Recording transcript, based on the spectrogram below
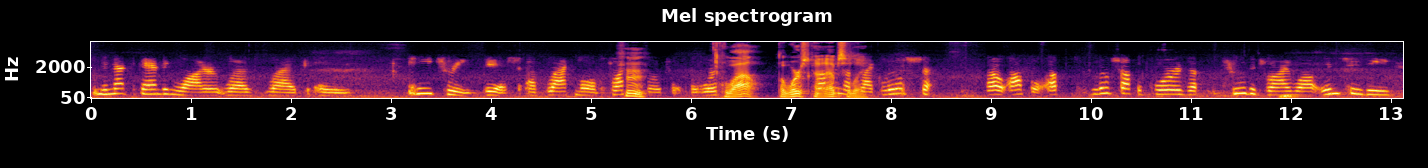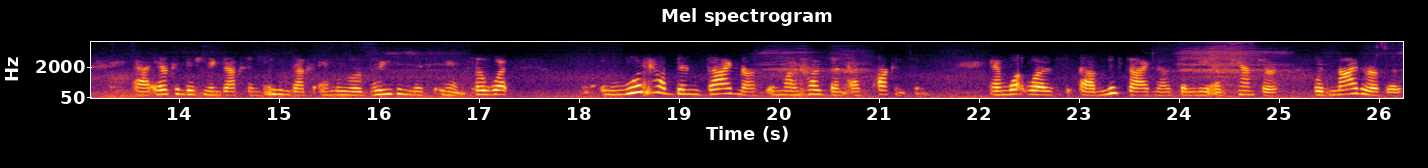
And in that standing water was like a petri dish of black mold, hmm. the worst. Wow, the worst kind, absolutely. Like little, sh- oh, awful, up little shop of horrors up through the drywall into the uh, air conditioning ducts and heating ducts, and we were breathing this in. So what would have been diagnosed in my husband as Parkinson's, and what was uh, misdiagnosed in me as cancer was neither of those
